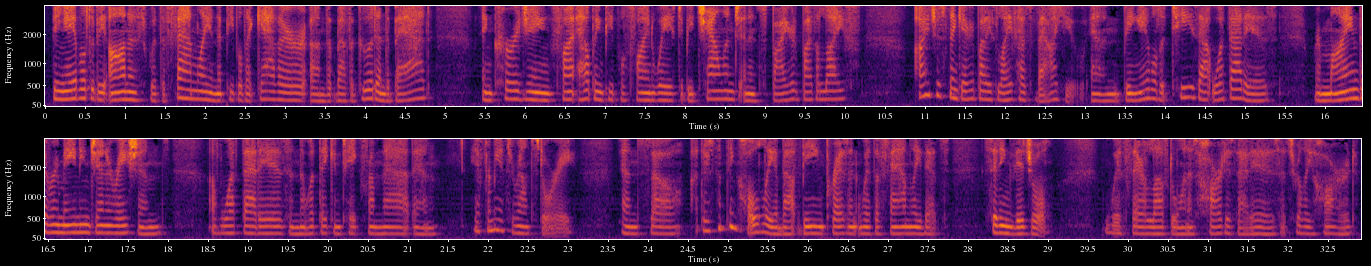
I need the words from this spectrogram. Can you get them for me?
being able to be honest with the family and the people that gather um, about the good and the bad, encouraging, fi- helping people find ways to be challenged and inspired by the life. I just think everybody's life has value, and being able to tease out what that is remind the remaining generations of what that is and the, what they can take from that. And yeah, for me, it's around story. And so uh, there's something holy about being present with a family that's sitting vigil with their loved one, as hard as that is. It's really hard.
